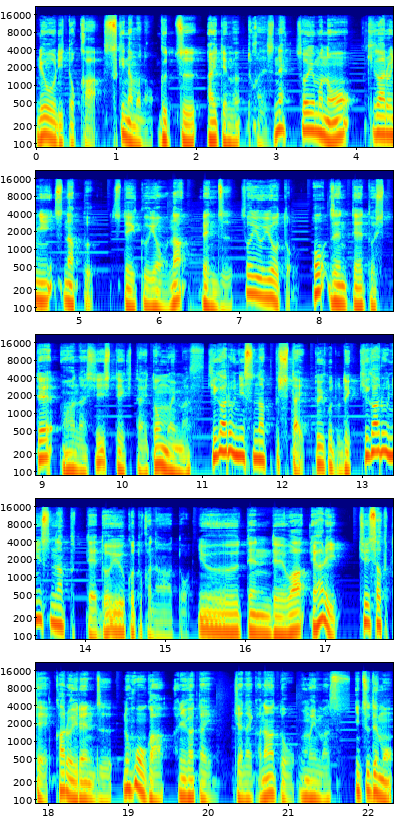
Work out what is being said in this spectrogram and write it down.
料理とか好きなもの、グッズ、アイテムとかですね。そういうものを気軽にスナップしていくようなレンズ、そういう用途を前提としてお話ししていきたいと思います。気軽にスナップしたいということで、気軽にスナップってどういうことかなという点では、やはり小さくて軽いレンズの方がありがたいじゃないかなと思います。いつでも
